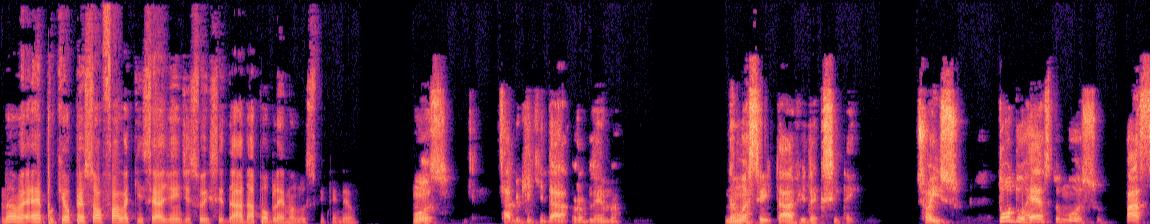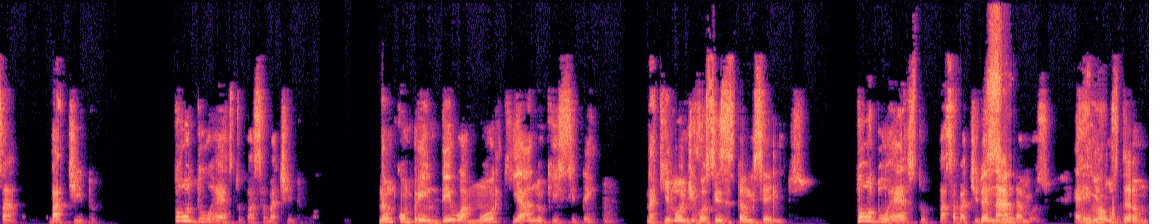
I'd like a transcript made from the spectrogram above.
Não, é porque o pessoal fala que se a gente suicidar, dá problema, Lúcio, entendeu? Moço, sabe o que que dá problema? Não aceitar a vida que se tem. Só isso. Todo o resto, moço, passa batido. Todo o resto passa batido. Não compreender o amor que há no que se tem, naquilo onde vocês estão inseridos. Todo o resto passa batido. É Sim. nada, moço. É Irmão- ilusão.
